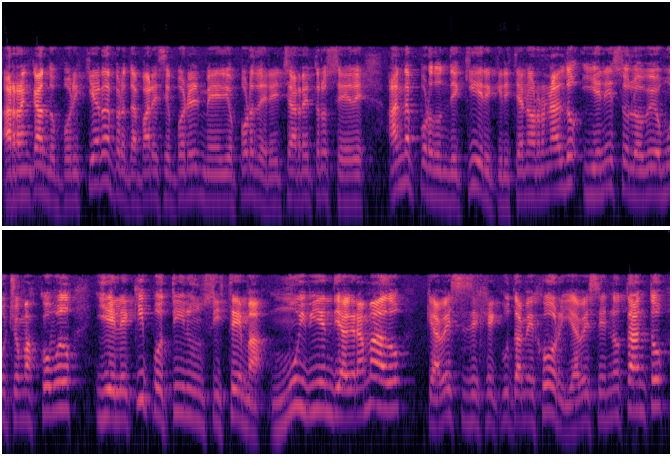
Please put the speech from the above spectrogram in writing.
arrancando por izquierda, pero te aparece por el medio, por derecha, retrocede, anda por donde quiere Cristiano Ronaldo y en eso lo veo mucho más cómodo y el equipo tiene un sistema muy bien diagramado que a veces ejecuta mejor y a veces no tanto,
